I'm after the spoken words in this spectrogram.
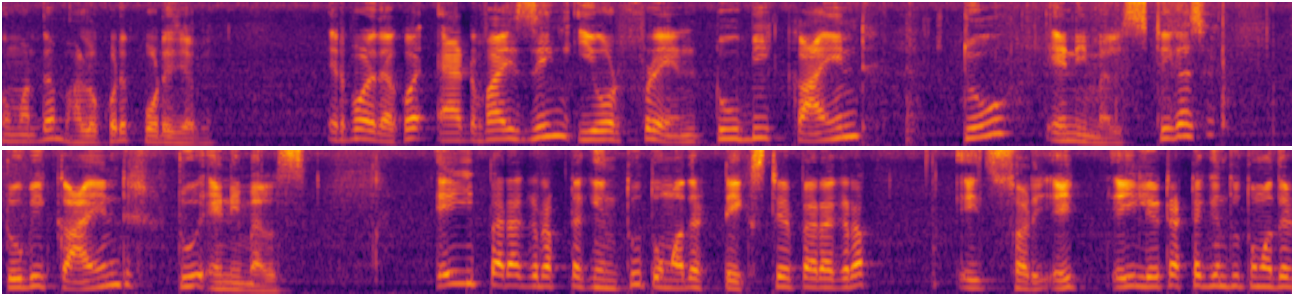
তোমাদের ভালো করে পড়ে যাবে। এরপরে দেখো advising your friend to be kind to animals ঠিক আছে? To be kind to animals এই প্যারাগ্রাফটা কিন্তু তোমাদের টেক্সটের প্যারাগ্রাফ এই সরি এই এই লেটারটা কিন্তু তোমাদের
